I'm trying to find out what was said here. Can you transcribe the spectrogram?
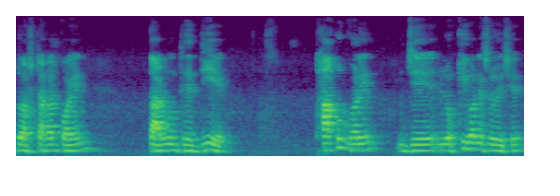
দশ টাকার কয়েন তার মধ্যে দিয়ে ঠাকুর ঘরে যে লক্ষ্মী গণেশ রয়েছে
